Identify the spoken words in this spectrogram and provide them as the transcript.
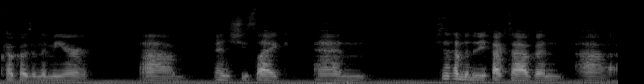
Coco's in the mirror, um, and she's like, and she says something to the effect of, and uh,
